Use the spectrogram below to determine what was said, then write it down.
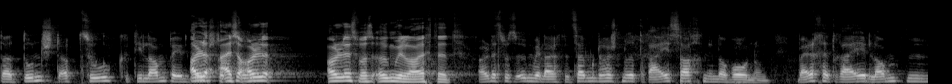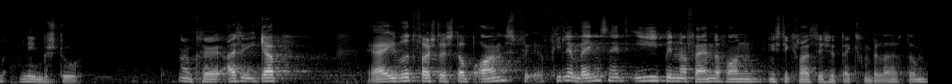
Der Dunstabzug, die Lampe im Alle, Dunstabzug, also alle, alles, was irgendwie leuchtet. alles was irgendwie leuchtet. Sag mal, du hast nur drei Sachen in der Wohnung. Welche drei Lampen nimmst du? Okay, also ich glaube, ja, ich würde fast als Top 1, v- viele mögen es nicht, ich bin ein Fan davon, ist die klassische Deckenbeleuchtung.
